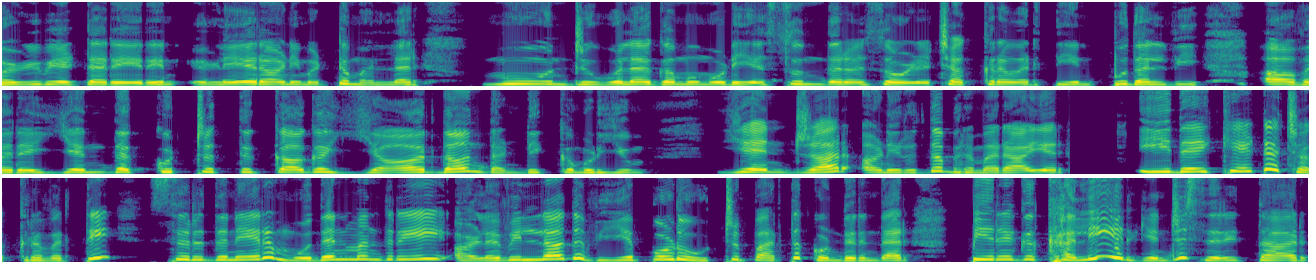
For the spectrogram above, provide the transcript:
பழுவேட்டரையரின் இளையராணி மட்டுமல்லர். மூன்று உலகமும் உடைய சுந்தர சோழ சக்கரவர்த்தியின் புதல்வி. அவரை எந்த குற்றத்துக்காக யார்தான் தண்டிக்க முடியும்? என்றார் அனிருத்த பிரமராயர் இதை கேட்ட சக்கரவர்த்தி சிறிது நேரம் முதன் மந்திரியை அளவில்லாத வியப்போடு உற்று பார்த்து கொண்டிருந்தார். பிறகு கலீர் என்று சிரித்தார்.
